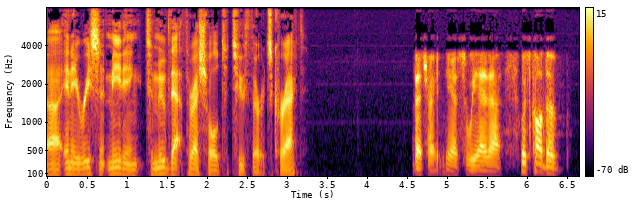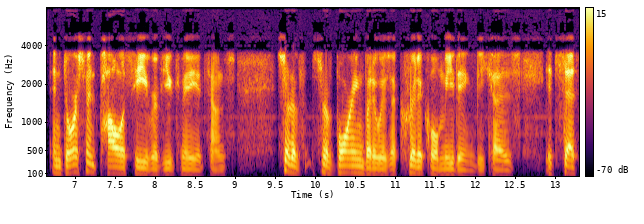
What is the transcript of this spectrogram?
uh, in a recent meeting to move that threshold to two thirds, correct? That's right. Yeah. So we had a, what's called the endorsement policy review committee. It sounds sort of sort of boring, but it was a critical meeting because it sets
